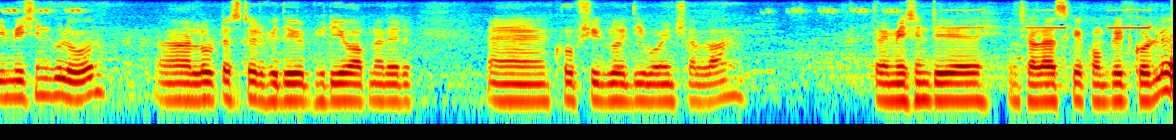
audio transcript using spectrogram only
এই মেশিনগুলোর লোড টেস্টের ভিডিও ভিডিও আপনাদের খুব শীঘ্রই দিব ইনশাল্লাহ। তো এই মেশিনটি ইনশাল্লাহ আজকে কমপ্লিট করলে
